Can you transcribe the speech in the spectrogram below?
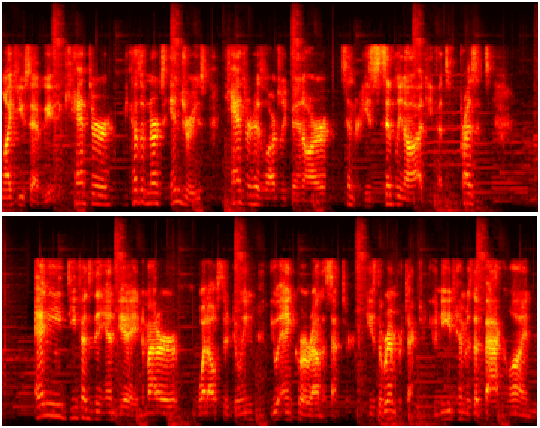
like you said, we Kanter because of Nurk's injuries, Kanter has largely been our center. He's simply not a defensive presence. Any defense in the NBA, no matter what else they're doing, you anchor around the center. He's the rim protector. You need him as the back line.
